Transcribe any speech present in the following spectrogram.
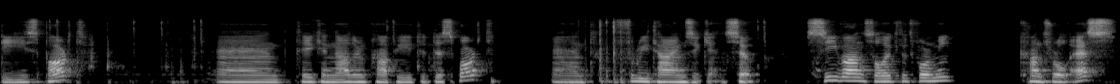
this part and take another copy to this part and three times again so C1 selected for me control S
